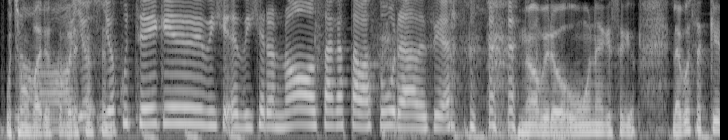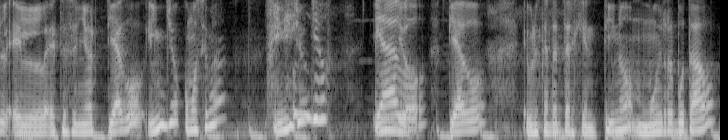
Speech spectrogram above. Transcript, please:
Escuchamos No, varios varias yo, canciones. yo escuché que dije- dijeron, no, saca esta basura, decía. No, pero hubo una que se quedó. La cosa es que el, el- este señor Tiago, Injo, ¿cómo se llama? Injo. Injo. Tiago. Tiago es un cantante argentino muy reputado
